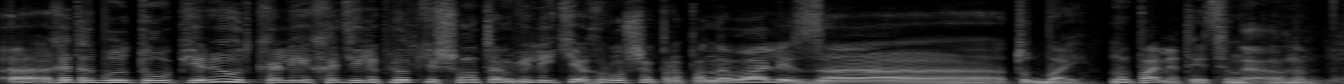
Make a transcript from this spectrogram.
гэта быў то перыяд калі хадзілі плёткі чаму там вялікія грошы прапанавалі за тутбай ну памятаеце напэўна. да, да.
